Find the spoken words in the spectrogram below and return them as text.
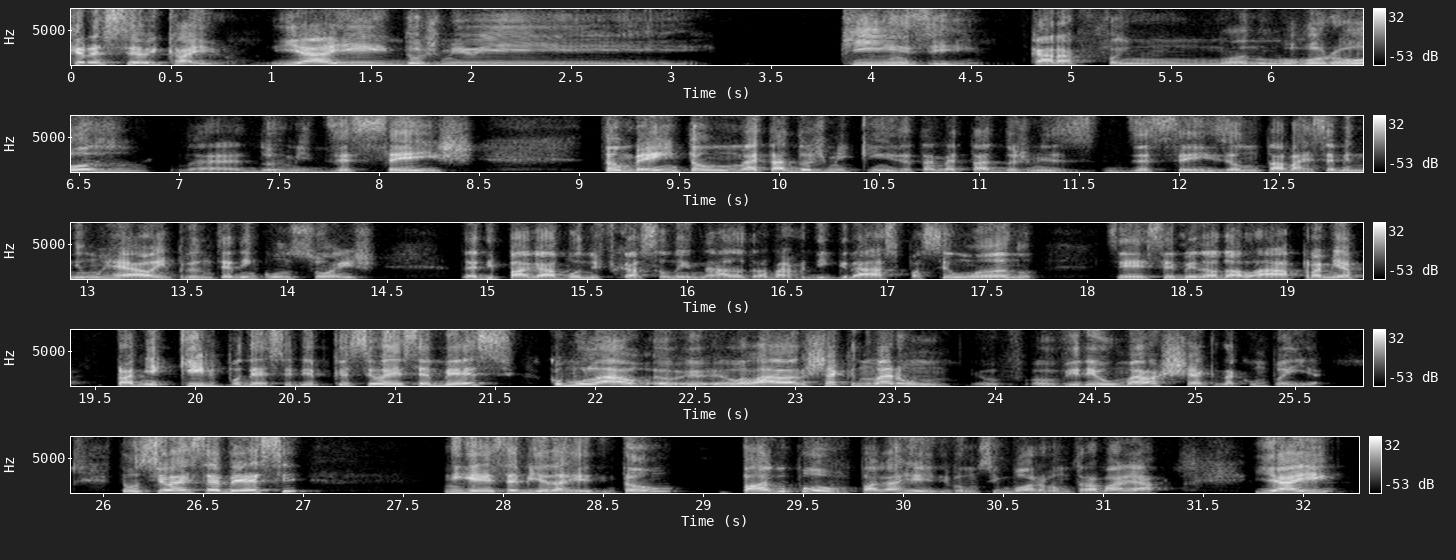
Cresceu e caiu. E aí, 2015, cara, foi um ano horroroso, né? 2016 também. Então, metade de 2015 até metade de 2016, eu não estava recebendo nenhum real, a empresa não tinha nem condições né, de pagar a bonificação nem nada. Eu trabalhava de graça, passei um ano sem receber nada lá, para minha, minha equipe poder receber, porque se eu recebesse, como lá, eu, eu, eu lá eu era o cheque número um, eu, eu virei o maior cheque da companhia. Então, se eu recebesse, ninguém recebia da rede. Então, paga o povo, paga a rede, vamos embora, vamos trabalhar. E aí,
